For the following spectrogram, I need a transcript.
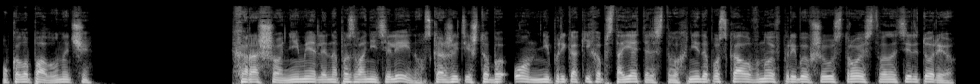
около полуночи». «Хорошо, немедленно позвоните Лейну, скажите, чтобы он ни при каких обстоятельствах не допускал вновь прибывшее устройство на территорию».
